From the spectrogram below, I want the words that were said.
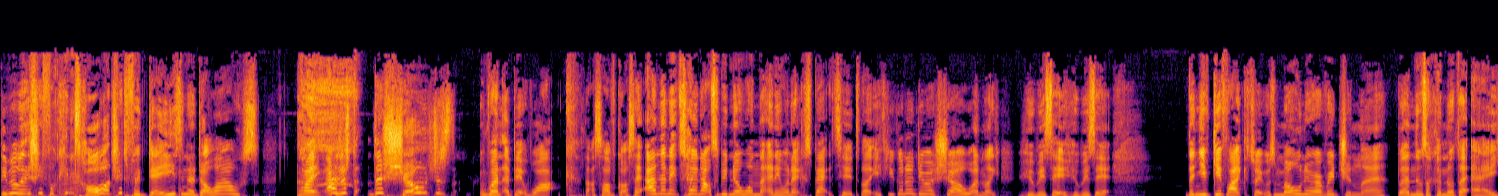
They were literally fucking tortured for days in a dollhouse. Like I just the show just went a bit whack. That's all I've got to say. And then it turned out to be no one that anyone expected. Like if you're gonna do a show and like who is it? Who is it? Then you give like so it was Mona originally, but then there was like another A.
